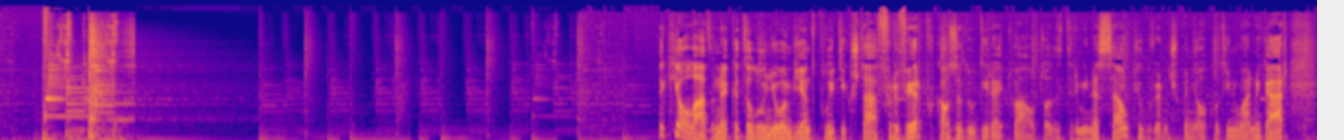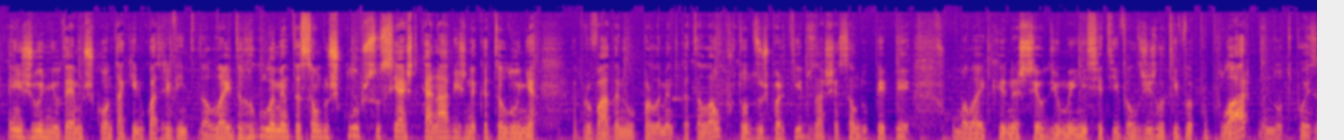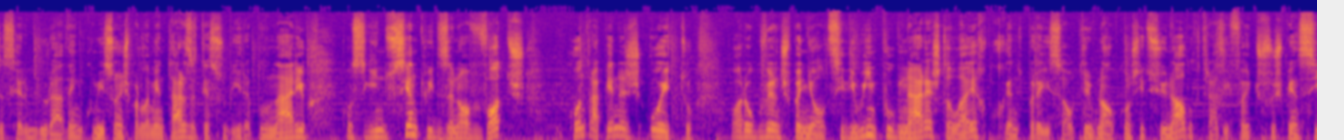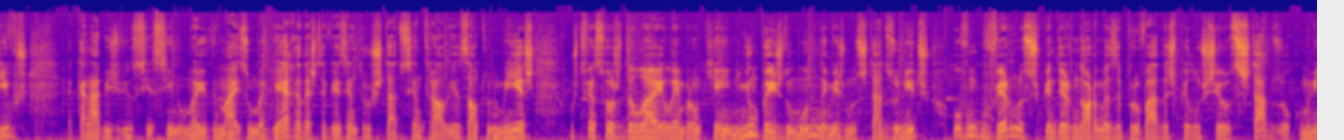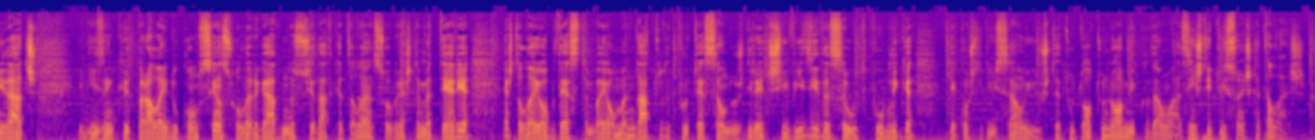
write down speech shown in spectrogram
Aqui ao lado, na Catalunha, o ambiente político está a ferver por causa do direito à autodeterminação, que o governo espanhol continua a negar. Em junho, demos conta aqui no 420 da Lei de Regulamentação dos Clubes Sociais de Cannabis na Catalunha, aprovada no Parlamento Catalão por todos os partidos, à exceção do PP. Uma lei que nasceu de uma iniciativa legislativa popular, andou depois a ser melhorada em comissões parlamentares até subir a plenário, conseguindo 119 votos contra apenas 8. Ora, o governo espanhol decidiu impugnar esta lei, recorrendo para isso ao Tribunal Constitucional, o que traz efeitos suspensivos. A cannabis viu-se assim no meio de mais uma guerra, desta vez entre o Estado Central e as autonomias. Os defensores da lei lembram que em nenhum país do mundo, nem mesmo nos Estados Unidos, houve um governo a suspender normas aprovadas pelos seus Estados ou comunidades. E dizem que, para além do consenso alargado na sociedade catalã sobre esta matéria, esta lei obedece também ao mandato de proteção dos direitos civis e da saúde pública que a Constituição e o Estatuto Autonómico dão às instituições catalãs.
